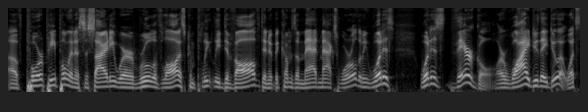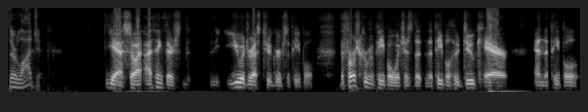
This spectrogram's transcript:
of poor people in a society where rule of law is completely devolved and it becomes a Mad Max world? I mean, what is what is their goal, or why do they do it? What's their logic? Yeah, so I, I think there's you address two groups of people. The first group of people, which is the, the people who do care and the people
